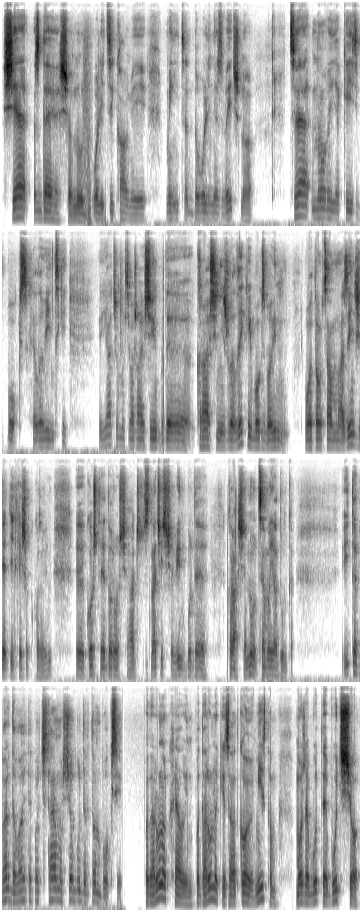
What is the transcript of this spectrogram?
ще з дещо, ну, доволі цікавим, і мені це доволі незвично. Це новий якийсь бокс хеловінський. Я чомусь вважаю, що він буде краще, ніж великий бокс, бо він в тому самому магазині, що я тільки що показав, він е, коштує дорожче, а значить, що він буде краще. Ну, це моя думка. І тепер давайте прочитаємо, що буде в тому боксі. Подарунок Хеллоуін. Подарунок із загадковим вмістом може бути будь-що,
